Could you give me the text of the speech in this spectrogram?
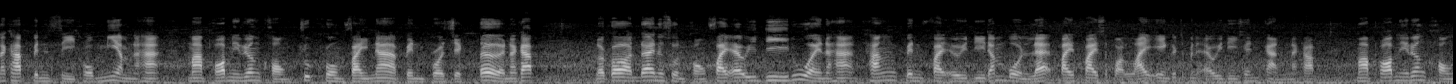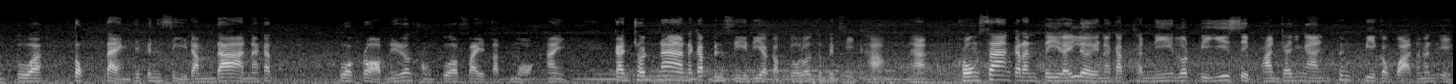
นะครับเป็นสีโครเมียมนะฮะมาพร้อมในเรื่องของชุดโครมไฟหน้าเป็นโปรเจคเตอร์นะครับแล้วก็ได้ในส่วนของไฟ LED ด้วยนะฮะทั้งเป็นไฟ LED ด้านบน และไฟไฟสปอตไลท์เองก็จะเป็น LED เช่นกันนะครับมาพร้อมในเรื่องของตัวตกแต่งที่เป็นสีดำด้านนะครับตัวกรอบในเรื่องของตัวไฟตัดหมอกให้ การชนหน้านะครับเป็นสีเดียวกับตัวรถซึ่งเป็นสีขาวนะฮะ ครงสร้างการันตีไว้เลยนะครับ คันนี้รถปี 20ผ่านการใช้งานเพิ่งปีกว่าๆเท่านั้นเอง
